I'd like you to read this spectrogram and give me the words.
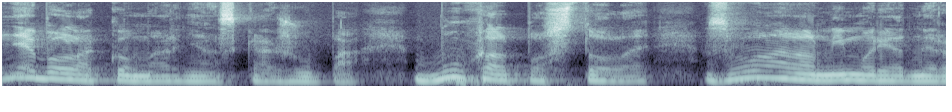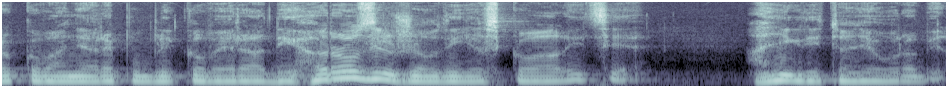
nebola komárňanská župa, búchal po stole, zvolával mimoriadne rokovania Republikovej rady, hrozil, že odíde z koalície. A nikdy to neurobil.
